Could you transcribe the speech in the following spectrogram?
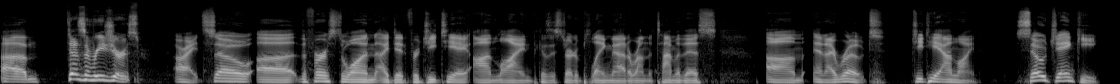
Um, Justin, read yours. All right, so uh, the first one I did for GTA Online because I started playing that around the time of this, um, and I wrote GTA Online so janky,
